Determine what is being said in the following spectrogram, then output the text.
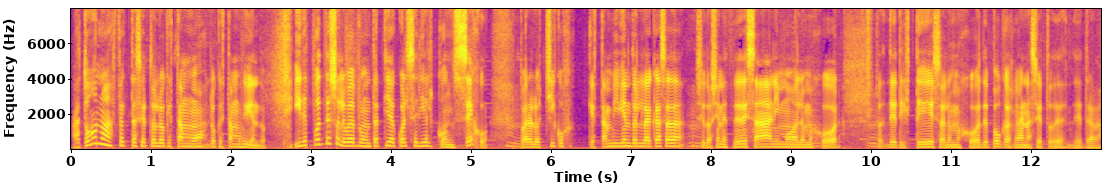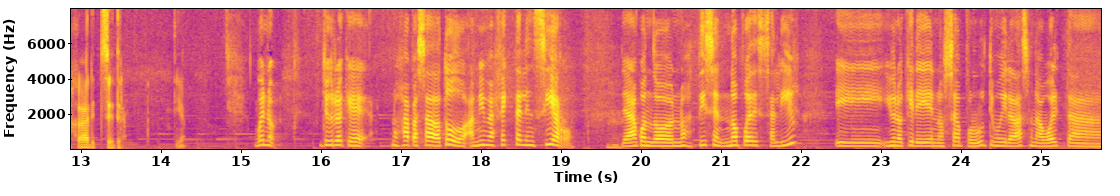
a todos nos afecta, ¿cierto?, lo que estamos, lo que estamos viviendo. Y después de eso le voy a preguntar, tía, cuál sería el consejo mm. para los chicos que están viviendo en la casa mm. situaciones de desánimo, a lo mm. mejor, de tristeza, a lo mejor, de pocas ganas, ¿cierto?, de, de trabajar, etcétera. Tía. Bueno, yo creo que nos ha pasado a todos. A mí me afecta el encierro. Ya cuando nos dicen no puedes salir y, uno quiere, no sé, por último ir a darse una vuelta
